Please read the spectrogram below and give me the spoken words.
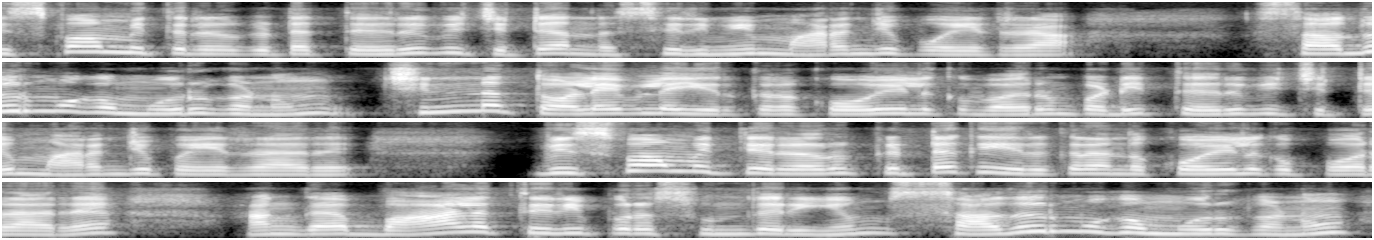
விஸ்வாமித்திரர்கிட்ட தெரிவிச்சுட்டு அந்த சிறுமி மறைஞ்சு போயிடுறா. சதுர்முக முருகனும் சின்ன தொலைவில் இருக்கிற கோயிலுக்கு வரும்படி தெரிவிச்சுட்டு மறைஞ்சு போயிடுறாரு. விஸ்வாமித்திரரும் கிட்டக்க இருக்கிற அந்த கோயிலுக்கு போறாரு. அங்க பால திரிபுர சுந்தரியும், சதுர்முக முருகனும்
